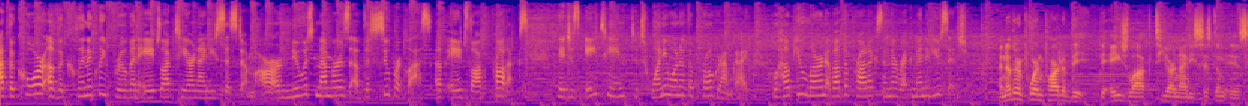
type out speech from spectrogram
At the core of the clinically proven ageLOC TR90 system are our newest members of the superclass of ageLOC products. Pages 18 to 21 of the program guide will help you learn about the products and their recommended usage. Another important part of the, the ageLOC TR90 system is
